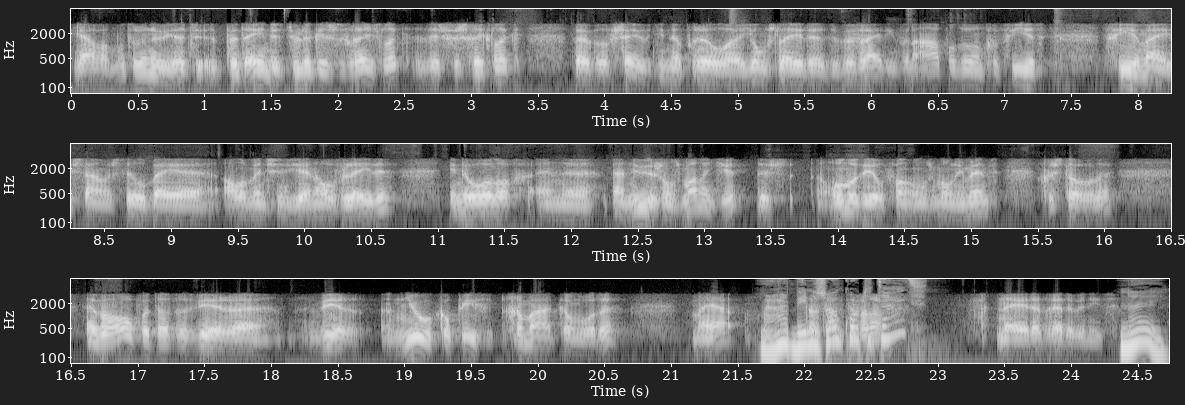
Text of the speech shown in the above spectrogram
Ja, wat moeten we nu? Het, punt 1, natuurlijk is het vreselijk. Het is verschrikkelijk. We hebben op 17 april uh, jongsleden de bevrijding van Apeldoorn gevierd. 4 mei staan we stil bij uh, alle mensen die zijn overleden in de oorlog. En uh, nou, nu is ons mannetje, dus onderdeel van ons monument, gestolen. En we hopen dat het weer, weer een nieuwe kopie gemaakt kan worden. Maar ja... Maar binnen zo'n korte tijd? Nee, dat redden we niet. Nee.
